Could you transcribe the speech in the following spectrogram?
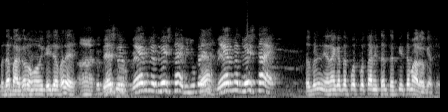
બધા પારકાનો હમણાં ખાઈ જવા ફરે વેર ને દ્વેષ થાય બીજું કઈ વેર ને દ્વેષ થાય. તો ભલે ને એના કરતા પોત પોતાની સદસદકી સમારો કે છે.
